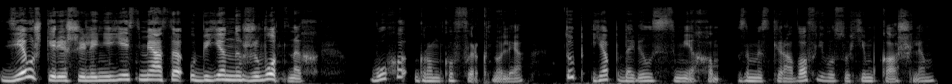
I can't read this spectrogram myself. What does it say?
Девушки решили не есть мясо убиенных животных. Бухо громко фыркнули. Тут я подавилась смехом, замаскировав его сухим кашлем.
